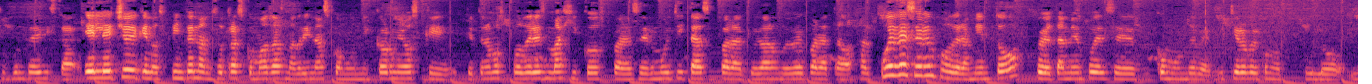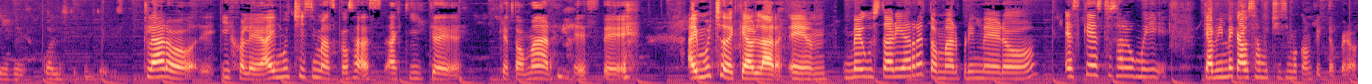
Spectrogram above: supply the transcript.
tu, punto de vista. El hecho de que nos pinten a nosotras como hadas madrinas, como unicornios, que, que, tenemos poderes mágicos para hacer multitask, para cuidar a un bebé, para trabajar, puede ser empoderamiento, pero también puede ser como un deber. Y quiero ver cómo tú lo, lo ves. ¿Cuál es tu punto de vista? Claro, híjole, hay muchísimas cosas aquí que, que tomar. Este, hay mucho de qué hablar. Eh, me gustaría retomar primero. Es que esto es algo muy que a mí me causa muchísimo conflicto, pero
